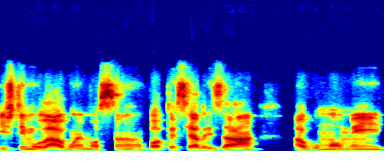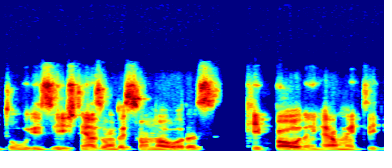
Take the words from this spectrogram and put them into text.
estimular alguma emoção, potencializar algum momento. Existem as ondas sonoras que podem realmente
